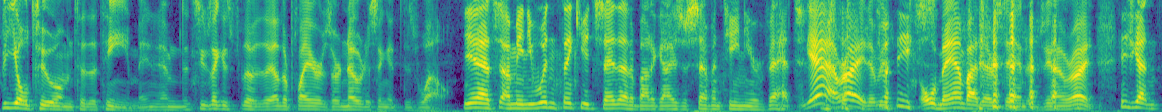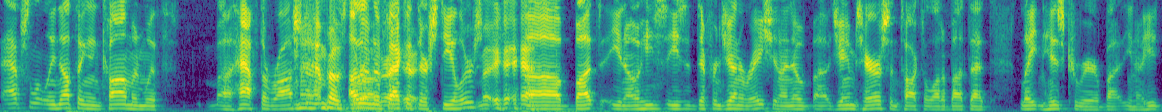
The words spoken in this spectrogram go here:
feel to him to the team, and, and it seems like the, the, other players are noticing it as well. Yeah, it's. I mean, you wouldn't think you'd say that about a guy who's a 17 year vet. Yeah, right. I mean, old man by their standards, you know, right? He's got absolutely nothing in common with. Uh, half the roster, other than the right, fact right. that they're Steelers. Yeah. Uh, but you know, he's he's a different generation. I know uh, James Harrison talked a lot about that late in his career. But you know, he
